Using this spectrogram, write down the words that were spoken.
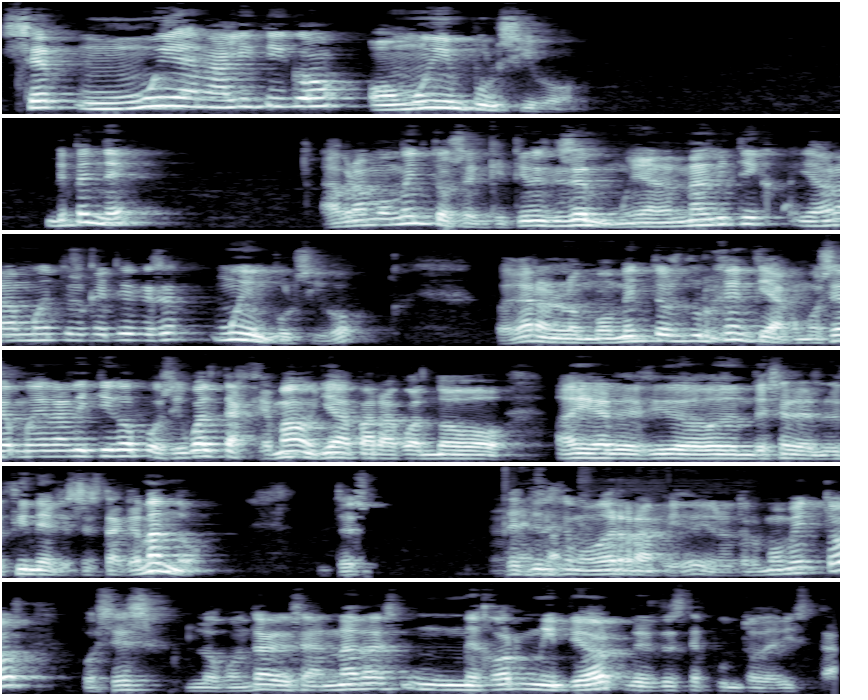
¿Ser muy analítico o muy impulsivo? Depende. Habrá momentos en que tienes que ser muy analítico y habrá momentos en que tienes que ser muy impulsivo. Pues claro, en los momentos de urgencia, como sea muy analítico, pues igual te has quemado ya para cuando hayas decidido dónde sales del cine que se está quemando. Entonces, te tienes que mover rápido. Y en otros momentos, pues es lo contrario. O sea, nada es mejor ni peor desde este punto de vista.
